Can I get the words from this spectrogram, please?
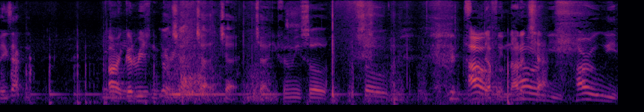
exactly. All right. Good reason. Yo, Good chat, chat, chat, chat. You feel me? So, so, how definitely not a how chat. Are we, how are we?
